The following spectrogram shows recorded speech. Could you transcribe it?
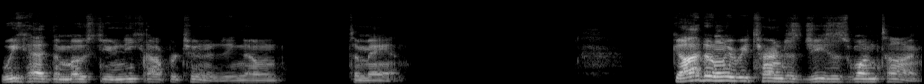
We had the most unique opportunity known to man. God only returned as Jesus one time,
